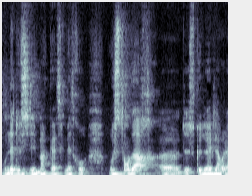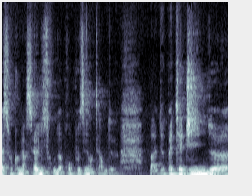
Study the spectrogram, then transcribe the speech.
on aide aussi les marques à se mettre au, standard euh, de ce que doit être la relation commerciale, de ce qu'on doit proposer en termes de, bah, packaging, de,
